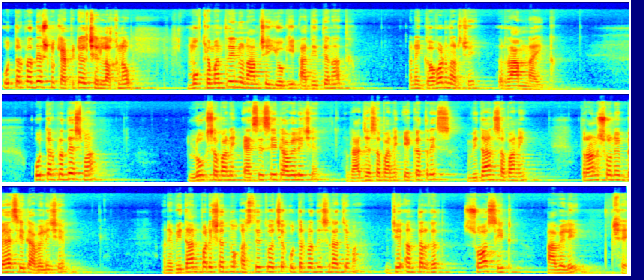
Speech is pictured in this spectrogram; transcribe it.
ઉત્તર પ્રદેશનું કેપિટલ છે લખનઉ મુખ્યમંત્રીનું નામ છે યોગી આદિત્યનાથ અને ગવર્નર છે રામ નાઈક. ઉત્તર પ્રદેશમાં લોકસભાની એસી સીટ આવેલી છે, રાજ્યસભાની એકત્રીસ, વિધાનસભાની ત્રણસો ને બે સીટ આવેલી છે અને વિધાન પરિષદનું અસ્તિત્વ છે ઉત્તર પ્રદેશ રાજ્યમાં, જે અંતર્ગત સો સીટ આવેલી છે.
